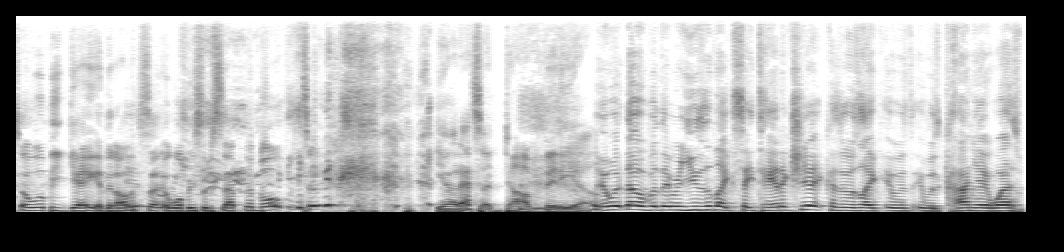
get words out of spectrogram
So we'll be gay, and then all of a sudden we'll be susceptible. To... Yo, that's a dumb video. It would, no, but they were using like satanic shit because it was like it was it was Kanye West.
